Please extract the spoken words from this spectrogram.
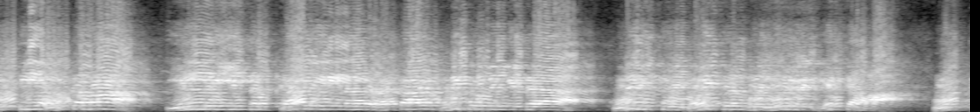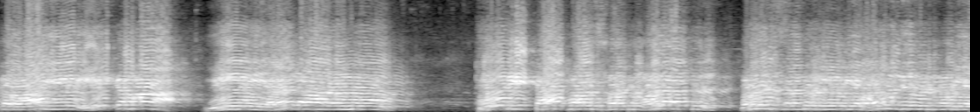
ஊட்டிய ஊக்கமா? இல்லை இந்த காலையில் நாங்கள் கட்டாயம் பிடிப்போம் என்கின்ற குருவித்துறை பவித்திரன் குறை ஊர்களின் இயக்கமா ஊக்கமா இல்லை இயக்கமா இல்லை அலங்காநல்லூர் கேரி டாப்பால்ஸ் மற்றும் மல்லாத்து பிரதர்ஸ் நண்பர்களுடைய வடமஞ்சனுடைய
